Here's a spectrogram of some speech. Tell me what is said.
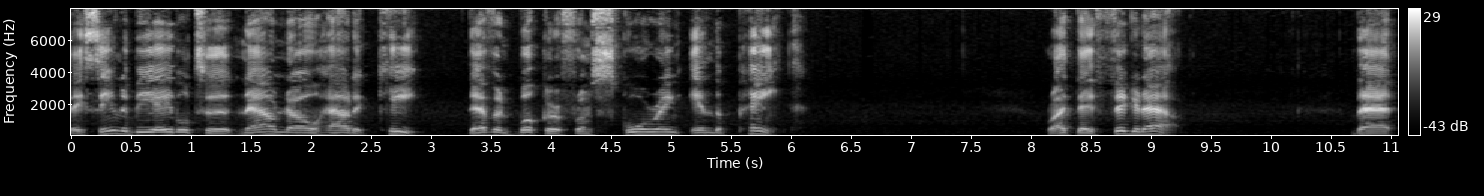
They seem to be able to now know how to keep Devin Booker from scoring in the paint. Right? They figured out that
